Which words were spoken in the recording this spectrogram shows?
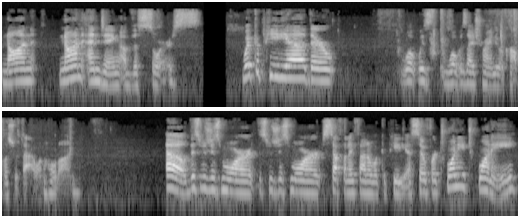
non non-ending of the source. Wikipedia, there what was what was I trying to accomplish with that one? Hold on. Oh, this was just more this was just more stuff that I found on Wikipedia. So for 2020,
